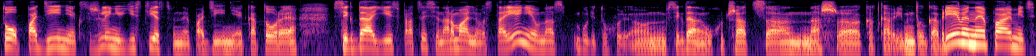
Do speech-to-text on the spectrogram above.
то падение, к сожалению, естественное падение, которое всегда есть в процессе нормального старения, у нас будет уху... всегда ухудшаться наша кратковременная, долговременная память,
